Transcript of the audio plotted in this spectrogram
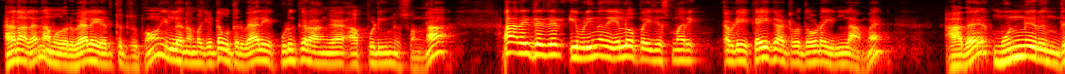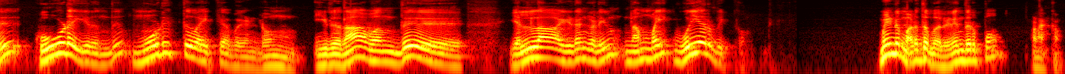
அதனால் நம்ம ஒரு வேலையை எடுத்துகிட்ருக்கோம் இல்லை நம்மக்கிட்ட ஒருத்தர் வேலையை கொடுக்குறாங்க அப்படின்னு சொன்னால் ரைட் ரைட் ரைட் இப்படின்னு அந்த எல்லோ பேஜஸ் மாதிரி அப்படியே கை காட்டுறதோடு இல்லாமல் அதை முன்னிருந்து கூட இருந்து முடித்து வைக்க வேண்டும். இதுதான் வந்து எல்லா இடங்களிலும் நம்மை உயர்விக்கும். மீண்டும் அடுத்த பதில் இணைந்திருப்போம். வணக்கம்.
